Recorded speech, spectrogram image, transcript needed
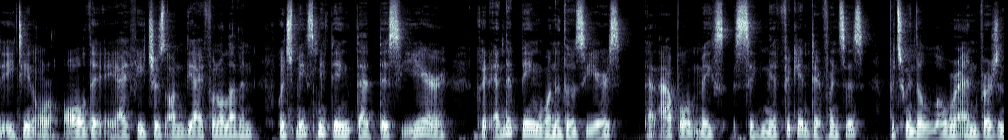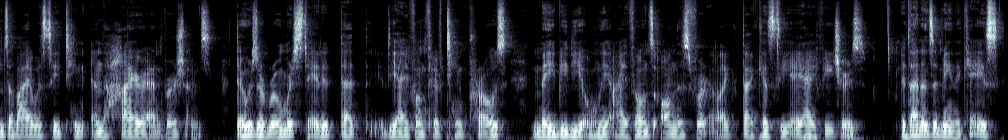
18 or all the AI features on the iPhone 11? Which makes me think that this year could end up being one of those years that Apple makes significant differences between the lower end versions of iOS 18 and the higher end versions. There was a rumor stated that the iPhone 15 Pros may be the only iPhones on this for like that gets the AI features. If that ends up being the case,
